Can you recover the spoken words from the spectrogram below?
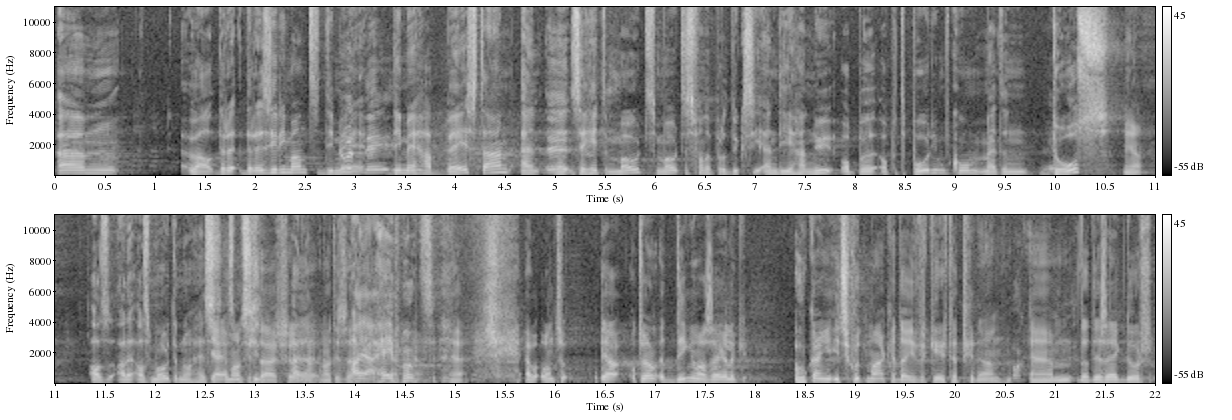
Ehm, wel, er, er is hier iemand die mij, nee. die mij gaat bijstaan. En eh, ze heet Mout. Mout is van de productie. En die gaat nu op, eh, op het podium komen met een doos. ja. Als, allee, als Mout er nog is. Ja, ja is Mout is misschien- daar. eh, Ah, ja. Mout is daar. Ah ja, hij Mout. Ja, want ja, het ding was eigenlijk, hoe kan je iets goed maken dat je verkeerd hebt gedaan? Ehm, dat is eigenlijk door,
